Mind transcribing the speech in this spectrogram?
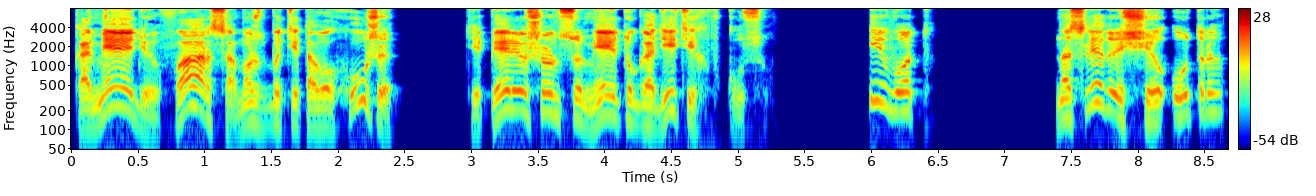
комедию, фарс, а может быть и того хуже. Теперь уж он сумеет угодить их вкусу. И вот, на следующее утро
